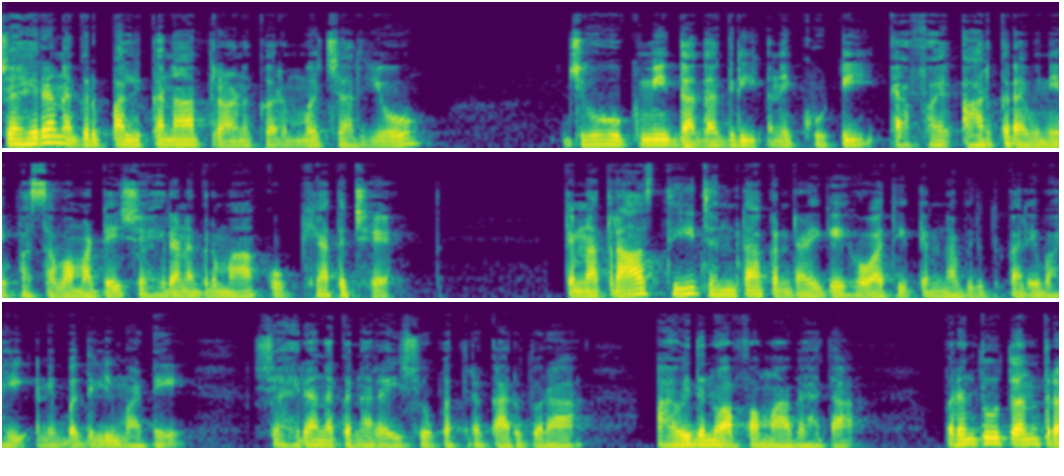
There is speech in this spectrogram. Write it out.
શહેરા નગરપાલિકાના ત્રણ કર્મચારીઓ જેઓ હુકમી, દાદાગીરી અને ખોટી એફઆઈઆર કરાવીને ફસાવવા માટે શહેરાનગરમાં કુખ્યાત છે. તેમના ત્રાસથી જનતા કંટાળી ગઈ હોવાથી તેમના વિરુદ્ધ કાર્યવાહી અને બદલી માટે શહેરાનગરના રહીશો પત્રકારો દ્વારા આવેદનો આપવામાં આવ્યા હતા. પરંતુ તંત્ર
